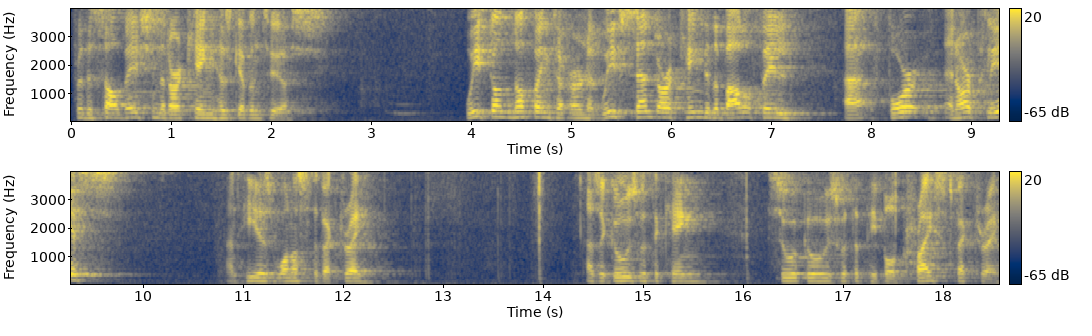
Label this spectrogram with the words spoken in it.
for the salvation that our King has given to us. We've done nothing to earn it. We've sent our King to the battlefield uh, for in our place, and He has won us the victory. As it goes with the King, so it goes with the people. Christ's victory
